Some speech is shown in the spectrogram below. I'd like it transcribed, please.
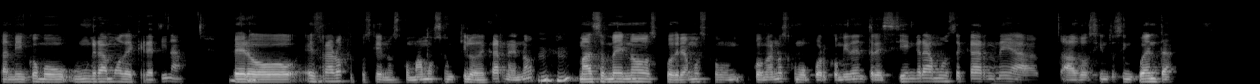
también como un gramo de creatina pero es raro que pues que nos comamos un kilo de carne, ¿no? Más o menos podríamos comernos como por comida entre 100 gramos de carne a, a 250.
